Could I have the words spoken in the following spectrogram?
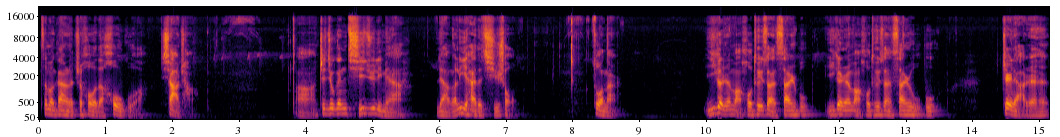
这么干了之后的后果下场啊，这就跟棋局里面啊，两个厉害的棋手坐那儿，一个人往后推算三十步，一个人往后推算三十五步，这俩人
